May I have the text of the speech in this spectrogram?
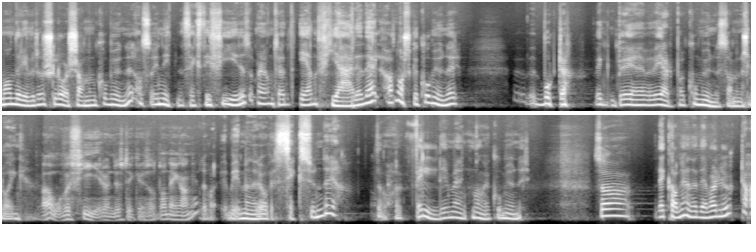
man driver og slår sammen kommuner. altså I 1964 så ble omtrent en fjerdedel av norske kommuner borte ved, hjelp av kommunesammenslåing. Det var over 400 stykker sånn den gangen. Det var, vi mener over 600, ja. Det var veldig mange kommuner. Så det kan jo hende det var lurt, da.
